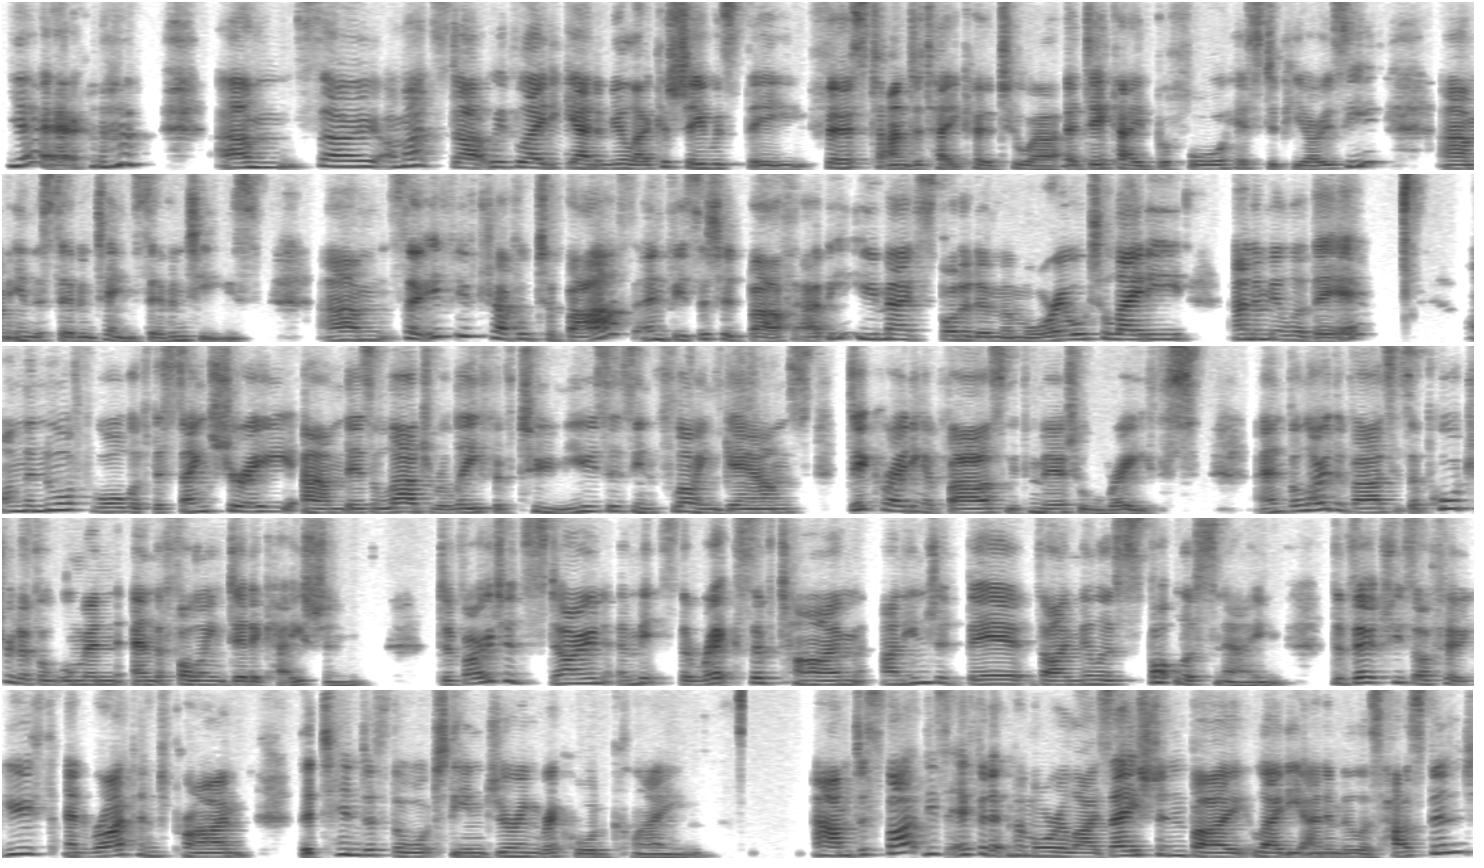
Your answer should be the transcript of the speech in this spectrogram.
yeah. um, so I might start with Lady Anna Miller because she was the first to undertake her tour a decade before Hester Piozzi um, in the 1770s. Um, so if you've travelled to Bath and visited Bath Abbey, you may have spotted a memorial to Lady Anna Miller there. On the north wall of the sanctuary, um, there's a large relief of two muses in flowing gowns, decorating a vase with myrtle wreaths. And below the vase is a portrait of a woman and the following dedication Devoted stone amidst the wrecks of time, uninjured bear thy miller's spotless name, the virtues of her youth and ripened prime, the tender thought, the enduring record claim. Um, despite this effort at memorialisation by Lady Anna Miller's husband,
